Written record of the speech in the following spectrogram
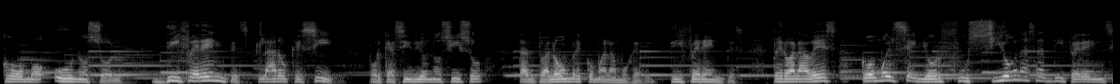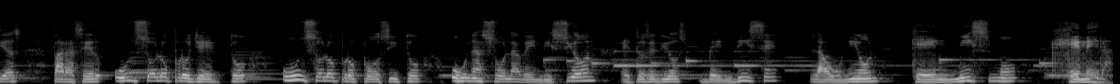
como uno solo. Diferentes, claro que sí, porque así Dios nos hizo tanto al hombre como a la mujer, diferentes, pero a la vez como el Señor fusiona esas diferencias para hacer un solo proyecto, un solo propósito, una sola bendición. Entonces Dios bendice la unión que Él mismo genera.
